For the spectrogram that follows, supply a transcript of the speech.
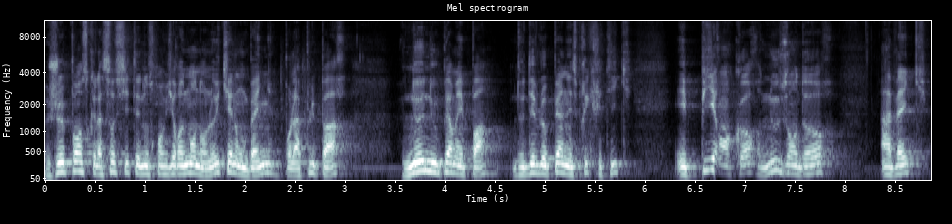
je pense que la société, notre environnement dans lequel on baigne, pour la plupart, ne nous permet pas de développer un esprit critique, et pire encore, nous endort avec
